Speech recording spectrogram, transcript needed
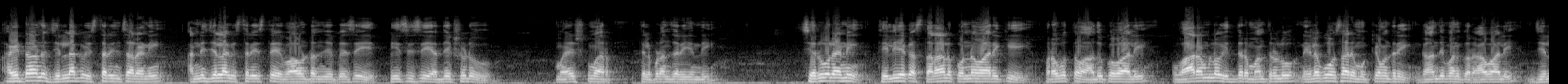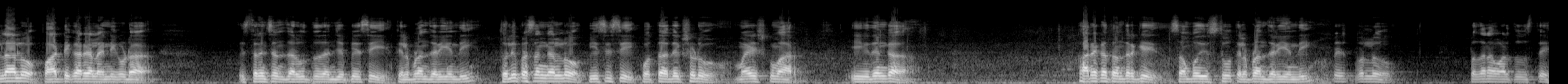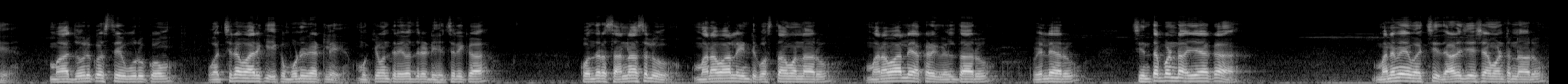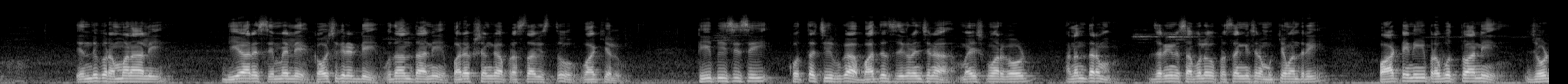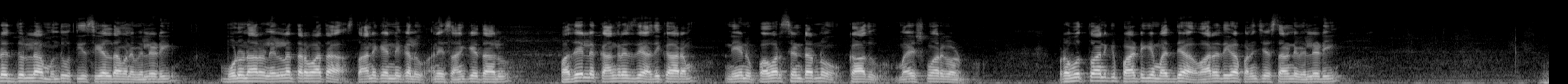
హైడ్రాను జిల్లాకు విస్తరించాలని అన్ని జిల్లాకు విస్తరిస్తే బాగుంటుందని చెప్పేసి పిసిసి అధ్యక్షుడు మహేష్ కుమార్ తెలపడం జరిగింది. చెరువులని తెలియక స్థలాలు కొన్నవారికి ప్రభుత్వం ఆదుకోవాలి. వారంలో ఇద్దరు మంత్రులు నెలకోసారి ముఖ్యమంత్రి గాంధీభవన్కు రావాలి. జిల్లాలో పార్టీ కార్యాలన్నీ కూడా విస్తరించడం జరుగుతుందని చెప్పేసి తెలపడం జరిగింది. తొలి ప్రసంగంలో పిసిసి కొత్త అధ్యక్షుడు మహేష్ కుమార్ ఈ విధంగా కార్యకర్తలందరికీ సంబోధిస్తూ తెలపడం జరిగింది. పేపర్లో ప్రధాన వార్త చూస్తే మా జోలికి వస్తే ఊరుకోం వచ్చిన వారికి ఇక మూడినట్లే. ముఖ్యమంత్రి రేవంత్ రెడ్డి హెచ్చరిక. కొందరు సన్నాసులు మన వాళ్ళ ఇంటికి వస్తామన్నారు. మన వాళ్ళే అక్కడికి వెళ్తారు వెళ్ళారు. చింతపండు అయ్యాక మనమే వచ్చి దాడి చేశామంటున్నారు. ఎందుకు రమ్మనాలి? బీఆర్ఎస్ ఎమ్మెల్యే కౌశిక్ రెడ్డి ఉదాంతాన్ని పరోక్షంగా ప్రస్తావిస్తూ వ్యాఖ్యలు. టీపీసీసీ కొత్త చీఫ్గా బాధ్యత స్వీకరించిన మహేష్ కుమార్ గౌడ్ అనంతరం జరిగిన సభలో ప్రసంగించిన ముఖ్యమంత్రి పార్టీని ప్రభుత్వాన్ని జోడెద్దుల్లా ముందుకు తీసుకెళ్దామని వెల్లడి మూడు నాలుగు నెలల తర్వాత స్థానిక ఎన్నికలు అనే సంకేతాలు పదేళ్ళ కాంగ్రెస్దే అధికారం నేను పవర్ సెంటర్ను కాదు మహేష్ కుమార్ గౌడ్. ప్రభుత్వానికి పార్టీకి మధ్య వారధిగా పనిచేస్తానని వెల్లడి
